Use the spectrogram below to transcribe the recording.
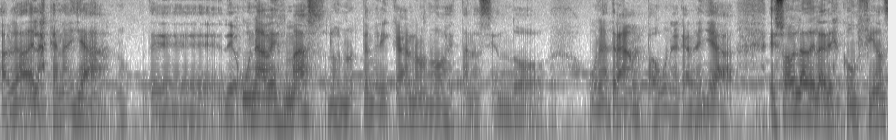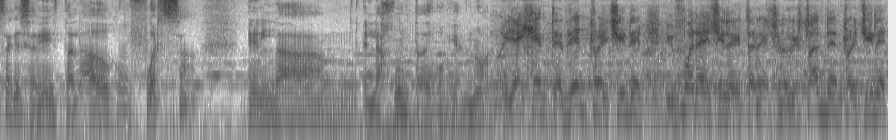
hablaba de las canalladas, ¿no? de, de, una vez más los norteamericanos nos están haciendo una trampa, una canallada. Eso habla de la desconfianza que se había instalado con fuerza en la, en la Junta de Gobierno. Y hay gente dentro de Chile y fuera de Chile que están hechos. Los que están dentro de Chile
